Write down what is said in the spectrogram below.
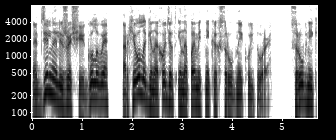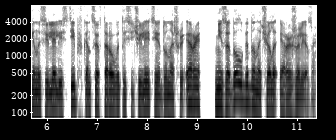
Отдельно лежащие головы археологи находят и на памятниках срубной культуры. Срубники населяли степь в конце второго тысячелетия до нашей эры, незадолго до начала эры железа.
